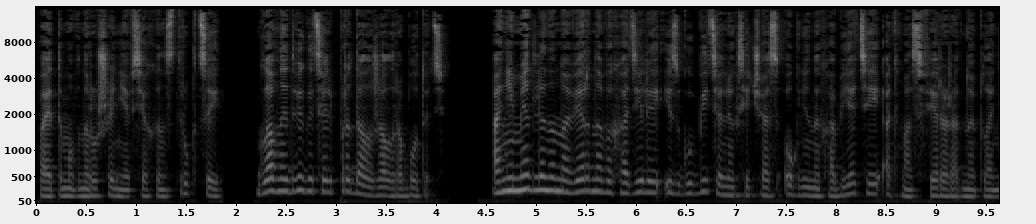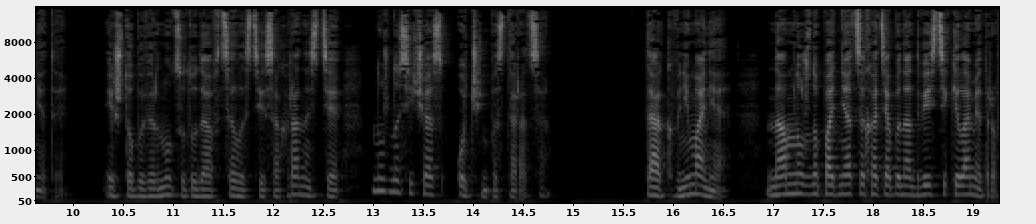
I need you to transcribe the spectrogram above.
Поэтому в нарушение всех инструкций главный двигатель продолжал работать. Они медленно, но верно выходили из губительных сейчас огненных объятий атмосферы родной планеты. И чтобы вернуться туда в целости и сохранности, нужно сейчас очень постараться. Так, внимание! Нам нужно подняться хотя бы на 200 километров.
